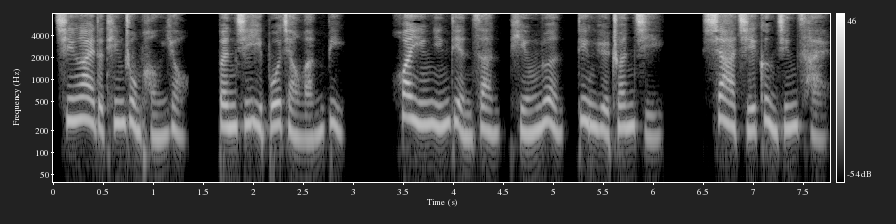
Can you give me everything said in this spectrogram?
亲爱的听众朋友，本集已播讲完毕，欢迎您点赞、评论、订阅专辑，下集更精彩。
